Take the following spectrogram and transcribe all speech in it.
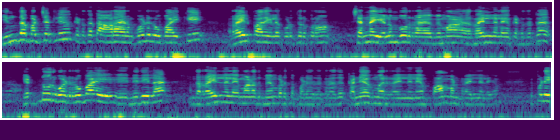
இந்த பட்ஜெட்லேயும் கிட்டத்தட்ட ஆறாயிரம் கோடி ரூபாய்க்கு ரயில் பாதைகளை கொடுத்துருக்குறோம். சென்னை எழும்பூர் ர விமான ரயில் நிலையம் கிட்டத்தட்ட எட்நூறு கோடி ரூபாய் நிதியில் அந்த ரயில் நிலையமானது மேம்படுத்தப்பட இருக்கிறது கன்னியாகுமரி ரயில் நிலையம் பாம்பன் ரயில் நிலையம் இப்படி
